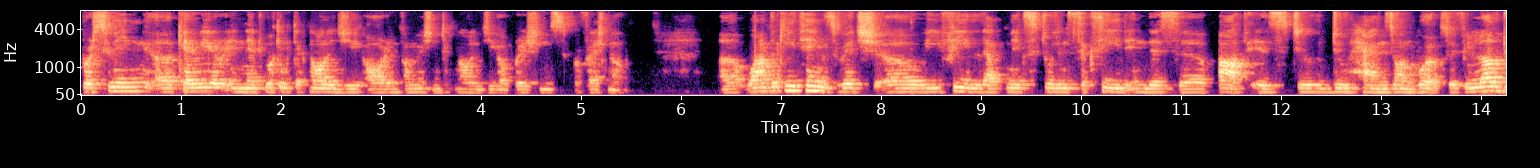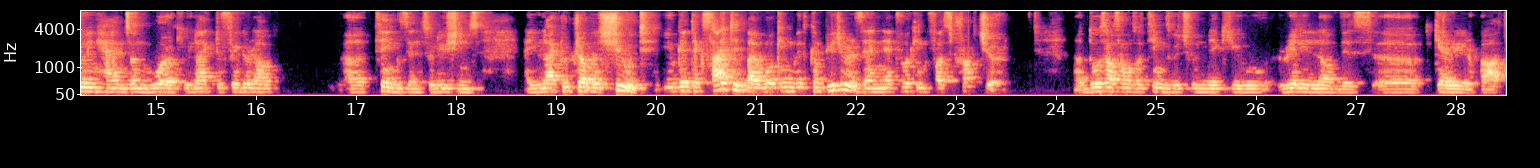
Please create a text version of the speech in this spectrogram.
pursuing a career in networking technology or information technology operations professional. Uh, one of the key things which uh, we feel that makes students succeed in this uh, path is to do hands-on work. So if you love doing hands-on work, you like to figure out uh, things and solutions, and you like to troubleshoot, you get excited by working with computers and network infrastructure. Uh, those are some of the things which will make you really love this uh, career path.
